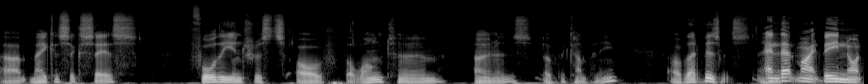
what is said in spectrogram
uh, make a success for the interests of the long term owners of the company of that business. And that might be not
